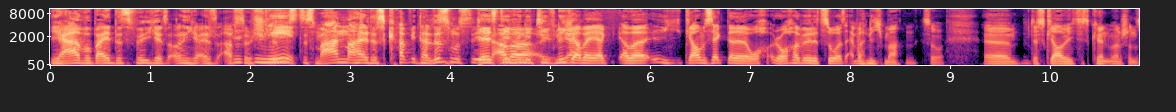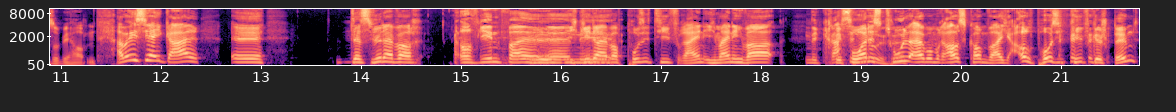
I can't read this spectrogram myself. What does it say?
Ja, wobei das will ich jetzt auch nicht als absolut Nee. schlimmstes Mahnmal des Kapitalismus sehen. der ist aber, definitiv nicht, ja. aber, er, aber ich glaube, Sektor der Roch- Rocher würde sowas einfach nicht machen. So, ähm, das glaube ich, das könnte man schon so behaupten. Aber ist ja egal. Äh, das wird einfach, Auf jeden Fall. Äh, ich gehe da einfach positiv rein. Ich meine, ich war Bevor News, das. Tool-Album rauskommt, war ich auch positiv gestimmt.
